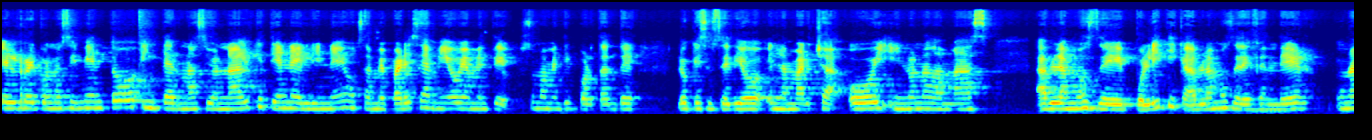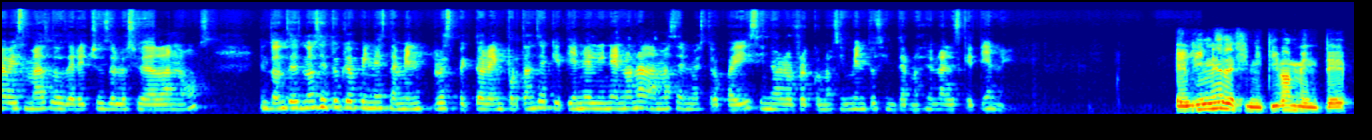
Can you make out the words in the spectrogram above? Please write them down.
el reconocimiento internacional que tiene el INE. O sea, me parece a mí obviamente sumamente importante lo que sucedió en la marcha hoy y no nada más hablamos de política, hablamos de defender una vez más los derechos de los ciudadanos. Entonces, no sé tú qué opinas también respecto a la importancia que tiene el INE, no nada más en nuestro país, sino los reconocimientos internacionales que tiene. El INE definitivamente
